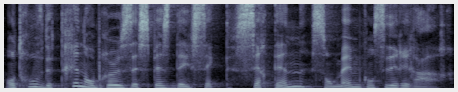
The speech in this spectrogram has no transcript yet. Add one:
on trouve de très nombreuses espèces d'insectes. Certaines sont même considérées rares.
